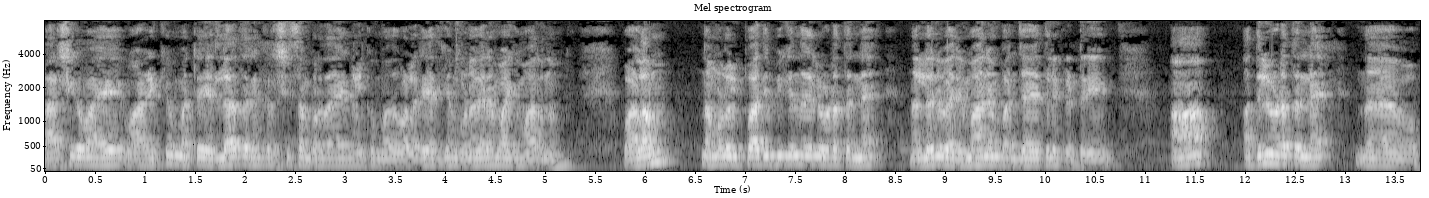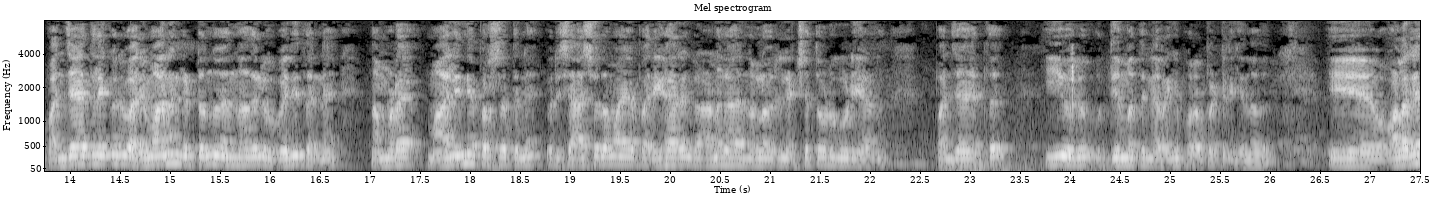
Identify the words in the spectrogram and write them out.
കാർഷികമായ വാഴയ്ക്കും മറ്റ് എല്ലാതരം കൃഷി സമ്പ്രദായങ്ങൾക്കും അത് വളരെയധികം ഗുണകരമായി മാറുന്നുണ്ട്. വളം നമ്മൾ ഉൽപ്പാദിപ്പിക്കുന്നതിലൂടെ തന്നെ നല്ലൊരു വരുമാനം പഞ്ചായത്തിൽ കിട്ടുകയും ആ അതിലൂടെ തന്നെ പഞ്ചായത്തിലേക്ക് ഒരു വരുമാനം കിട്ടുന്നു എന്നതിലുപരി തന്നെ നമ്മുടെ മാലിന്യ പ്രശ്നത്തിന് ഒരു ശാശ്വതമായ പരിഹാരം കാണുക എന്നുള്ള ഒരു ലക്ഷ്യത്തോടു കൂടിയാണ് പഞ്ചായത്ത് ഈ ഒരു ഉദ്യമത്തിന് ഇറങ്ങി പുറപ്പെട്ടിരിക്കുന്നത്. ഈ വളരെ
